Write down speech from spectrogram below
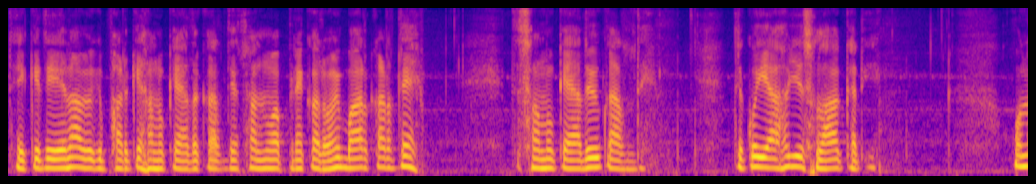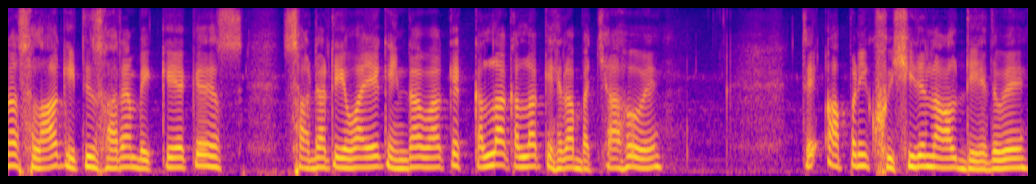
ਤੇ ਕਿਤੇ ਇਹ ਨਾ ਹੋਵੇ ਕਿ ਫੜ ਕੇ ਸਾਨੂੰ ਕੈਦ ਕਰਦੇ ਸਾਨੂੰ ਆਪਣੇ ਘਰੋਂ ਵੀ ਬਾਹਰ ਕੱਢਦੇ ਤੇ ਸਾਨੂੰ ਕੈਦ ਵੀ ਕਰਦੇ ਤੇ ਕੋਈ ਇਹੋ ਜਿਹੀ ਸਲਾਹ ਕਰੀ ਉਹਨਾਂ ਸਲਾਹ ਕੀਤੀ ਸਾਰਿਆਂ ਬੈਠ ਕੇ ਕਿ ਸਾਡਾ ਟੇਵਾ ਇਹ ਕਹਿੰਦਾ ਵਾ ਕਿ ਕੱਲਾ ਕੱਲਾ ਕਿਸੇ ਦਾ ਬੱਚਾ ਹੋਵੇ ਤੇ ਆਪਣੀ ਖੁਸ਼ੀ ਦੇ ਨਾਲ ਦੇ ਦੇਵੇ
